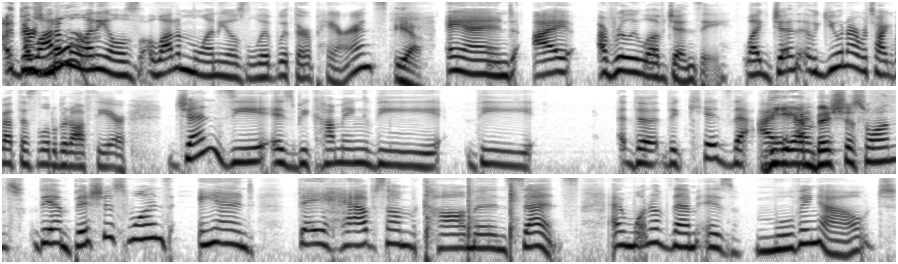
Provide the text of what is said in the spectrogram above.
don't- there's a lot more. of millennials. A lot of millennials live with their parents. Yeah. and I I really love Gen Z. Like Gen, you and I were talking about this a little bit off the air. Gen Z is becoming the the the the kids that I The I- ambitious ones. the ambitious ones and they have some common sense and one of them is moving out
